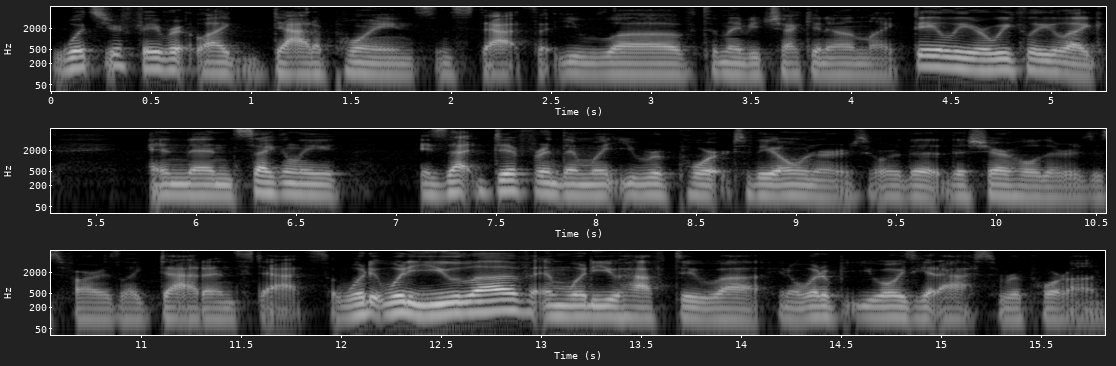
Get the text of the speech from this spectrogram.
what's your favorite like data points and stats that you love to maybe check in on like daily or weekly like and then secondly, is that different than what you report to the owners or the, the shareholders as far as like data and stats? So what, what do you love and what do you have to, uh, you know, what do you always get asked to report on?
